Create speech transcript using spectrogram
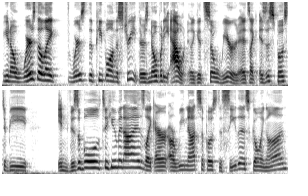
you know, where's the like, where's the people on the street? There's nobody out. Like, it's so weird. It's like, is this supposed to be invisible to human eyes? Like, are are we not supposed to see this going on?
